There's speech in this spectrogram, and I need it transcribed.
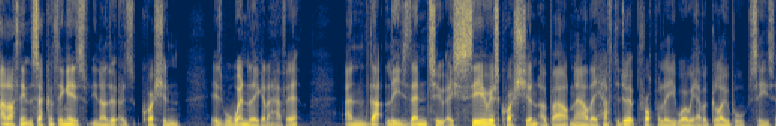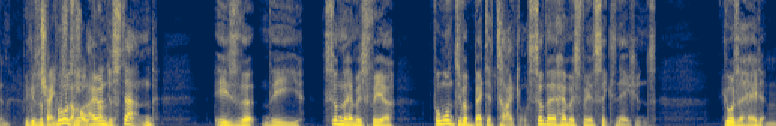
And I think the second thing is, you know, the question is, well, when are they going to have it? And that leads then to a serious question about now they have to do it properly where we have a global season. Because We've the proposal, whole I calendar. understand, is that the Southern Hemisphere, for want of a better title, Southern Hemisphere Six Nations goes ahead. Hmm.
